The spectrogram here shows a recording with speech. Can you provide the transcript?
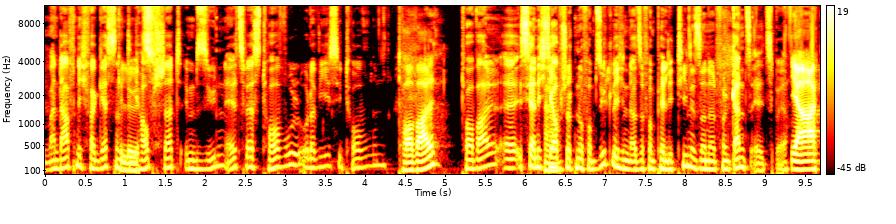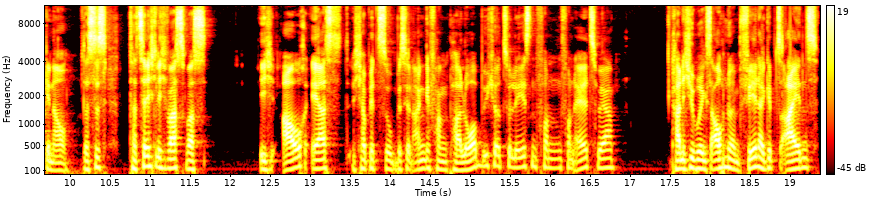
man darf nicht vergessen, gelöst. die Hauptstadt im Süden, Elsewhere Torwul, oder wie ist die Torwul? Torwal. Torwal äh, ist ja nicht ja. die Hauptstadt nur vom südlichen, also von Pelitine, sondern von ganz Elsewhere. Ja, genau. Das ist tatsächlich was, was ich auch erst, ich habe jetzt so ein bisschen angefangen, ein paar Lore-Bücher zu lesen von, von Elsewhere. Kann ich übrigens auch nur empfehlen. Da gibt's eins,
